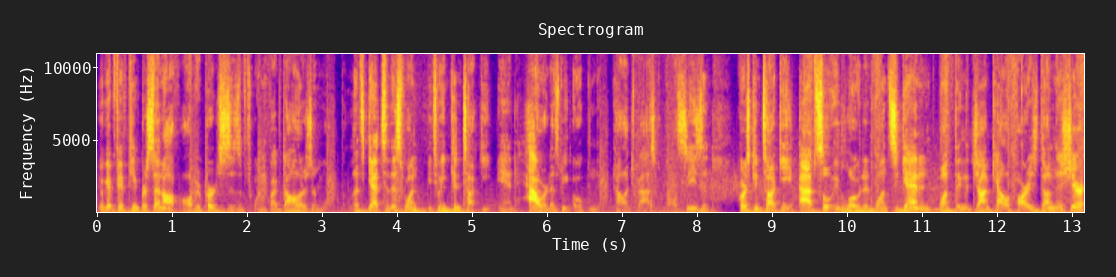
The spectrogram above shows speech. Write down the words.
You'll get 15% off all of your purchases of $25 or more. But let's get to this one between Kentucky and Howard as we open the college basketball season course, Kentucky absolutely loaded once again. And one thing that John Calipari's done this year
